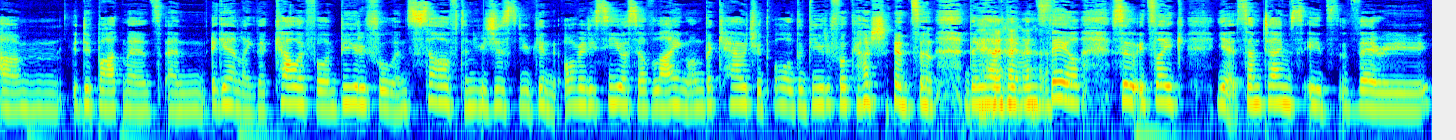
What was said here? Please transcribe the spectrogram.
um, departments, and again, like they're colorful and beautiful and soft, and you just you can already see yourself lying on the couch with all the beautiful cushions, and they have them in sale. So it's like, yeah, sometimes it's very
